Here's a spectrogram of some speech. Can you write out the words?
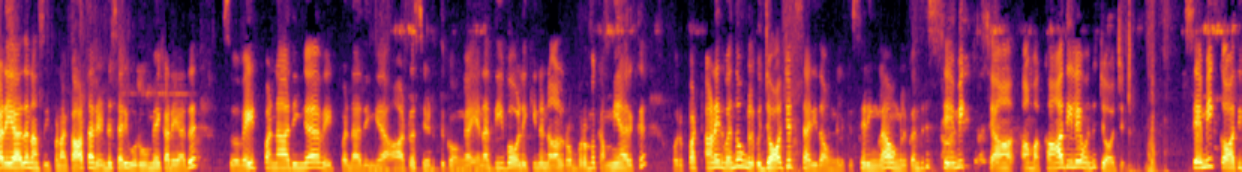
கிடையாது. நான் இப்போ நான் காட்டின ரெண்டு சாரி உருவமே கிடையாது. ஸோ வெயிட் பண்ணாதீங்க வெயிட் பண்ணாதீங்க. ஆர்டர்ஸ் எடுத்துக்கோங்க. ஏன்னா தீபாவளிக்கு இன்னும் நாள் ரொம்ப ரொம்ப கம்மியாக இருக்குது ஒரு பட் ஆனால் இது வந்து உங்களுக்கு ஜார்ஜெட் saree தான் உங்களுக்கு. சரிங்களா? உங்களுக்கு வந்துட்டு செமி ஆமாம் காதிலே வந்து georgette. Semi khadi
